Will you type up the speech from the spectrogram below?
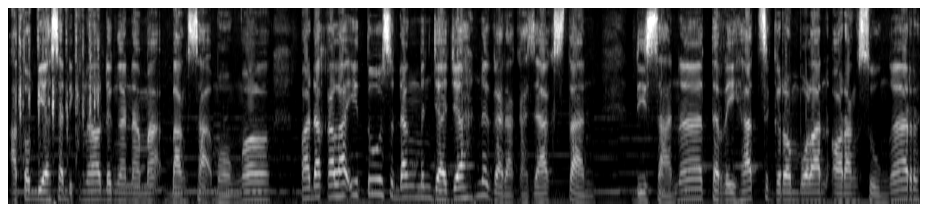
atau biasa dikenal dengan nama bangsa Mongol pada kala itu sedang menjajah negara Kazakhstan. Di sana terlihat segerombolan orang Sungar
